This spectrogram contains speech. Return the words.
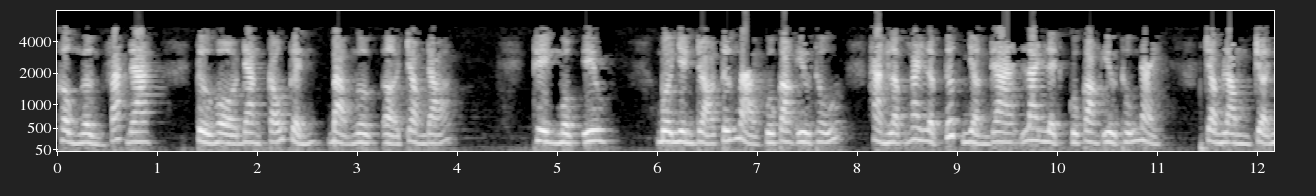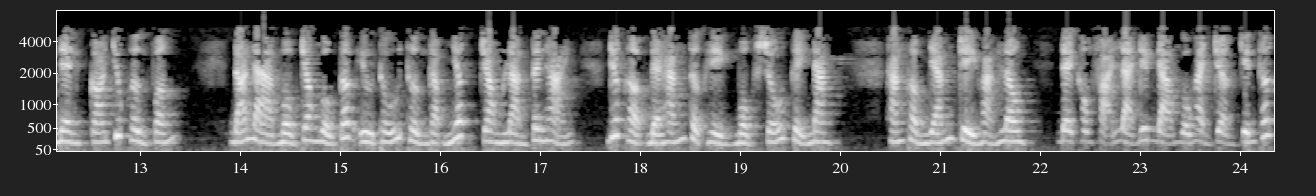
không ngừng phát ra, từ hồ đang cấu kỉnh bạo ngược ở trong đó. Thiên mục yêu Vừa nhìn rõ tướng mạo của con yêu thú, Hàng Lập ngay lập tức nhận ra lai lịch của con yêu thú này, trong lòng trở nên có chút hưng phấn. Đó là một trong ngũ cấp yêu thú thường gặp nhất trong làm tinh hải, rất hợp để hắn thực hiện một số kỹ năng. Hắn không dám trì hoãn lâu, đây không phải là điên đảo ngũ hành trận chính thức,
